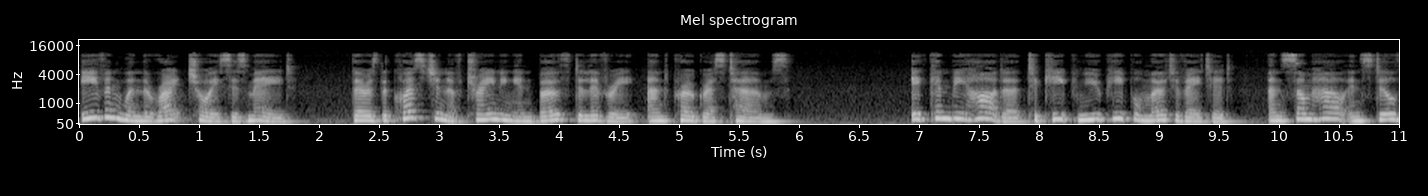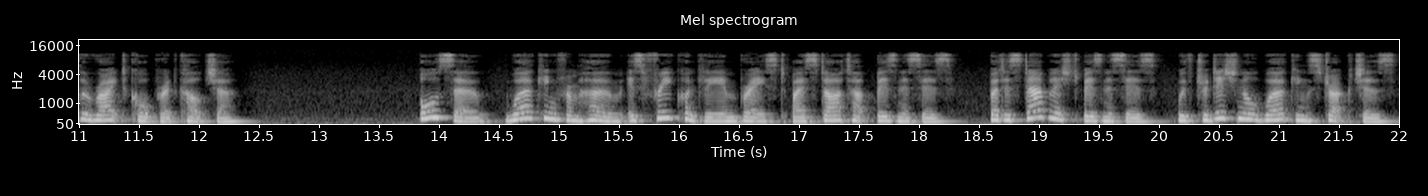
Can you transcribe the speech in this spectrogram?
Even when the right choice is made, there is the question of training in both delivery and progress terms. It can be harder to keep new people motivated and somehow instill the right corporate culture. Also, working from home is frequently embraced by startup businesses, but established businesses with traditional working structures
